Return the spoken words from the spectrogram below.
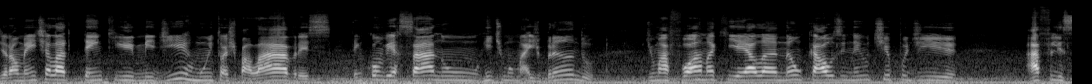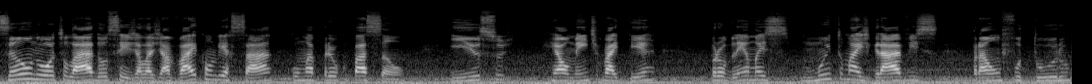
Geralmente ela tem que medir muito as palavras, tem que conversar num ritmo mais brando, de uma forma que ela não cause nenhum tipo de aflição no outro lado, ou seja, ela já vai conversar com uma preocupação. E isso realmente vai ter problemas muito mais graves para um futuro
